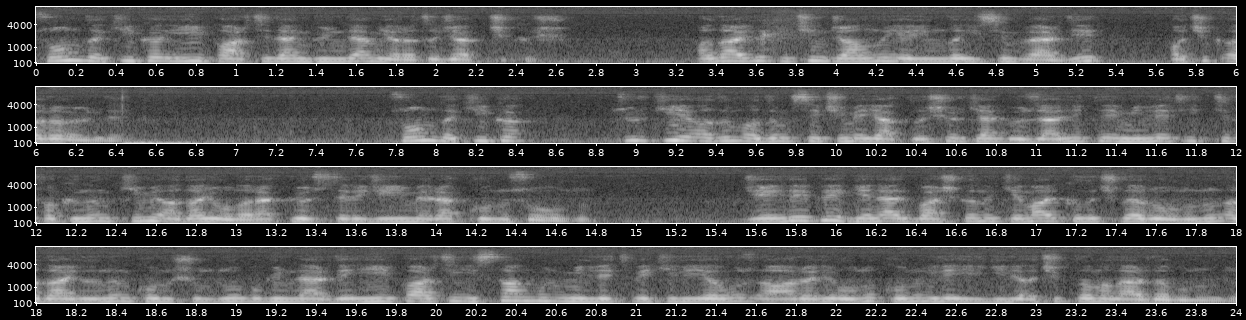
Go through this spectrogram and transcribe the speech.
Son dakika İyi Parti'den gündem yaratacak çıkış. Adaylık için canlı yayında isim verdi, açık ara önde. Son dakika, Türkiye adım adım seçime yaklaşırken özellikle Millet İttifakı'nın kimi aday olarak göstereceği merak konusu oldu. CHP Genel Başkanı Kemal Kılıçdaroğlu'nun adaylığının konuşulduğu bu günlerde İyi Parti İstanbul Milletvekili Yavuz Ağralioğlu konuyla ilgili açıklamalarda bulundu.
